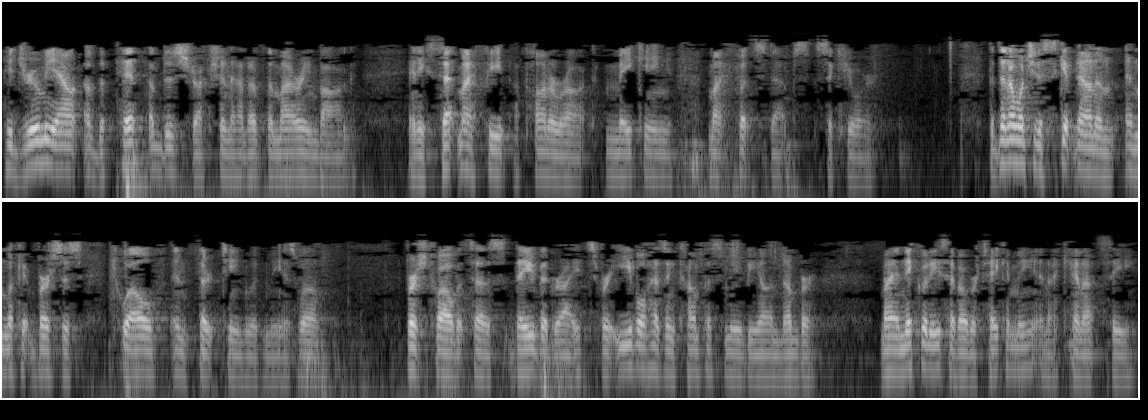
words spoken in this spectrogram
He drew me out of the pit of destruction, out of the miry bog, and he set my feet upon a rock, making my footsteps secure. But then I want you to skip down and, and look at verses 12 and 13 with me as well. Verse 12 it says, David writes, For evil has encompassed me beyond number. My iniquities have overtaken me, and I cannot see.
